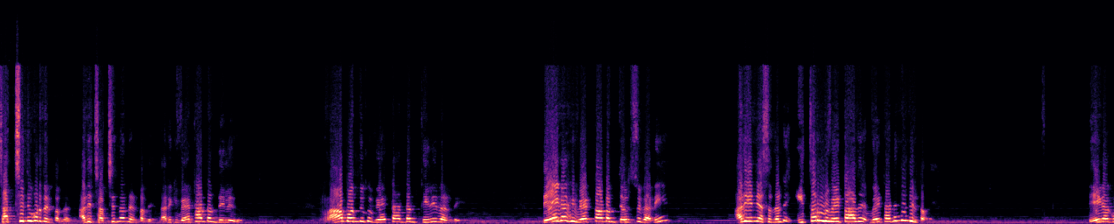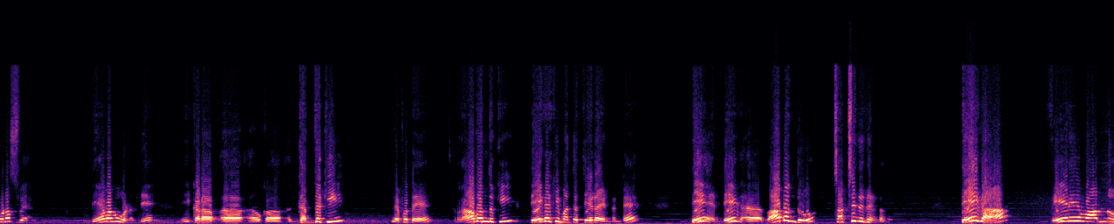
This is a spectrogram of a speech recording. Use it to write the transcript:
చచ్చింది కూడా తింటది అది. అది చచ్చిందని తింటది. దానికి వేటాడడం తెలియదు రాబందుకు వేటాడడం తెలియదండి డేగకి వేటాడడం తెలుసు కానీ అది ఏం చేస్తుంది అంటే ఇతరులు వేటాడే వేటాడింది తింటది. డేగ కూడా స్వే దేవకు కూడా దే ఇక్కడ ఒక గద్దకి లేకపోతే రాబందుకి డేగకి మధ్య తేడా ఏంటంటే డే డే రాబందు చచ్చింది తింటది. డేగ వేరే వాళ్ళు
